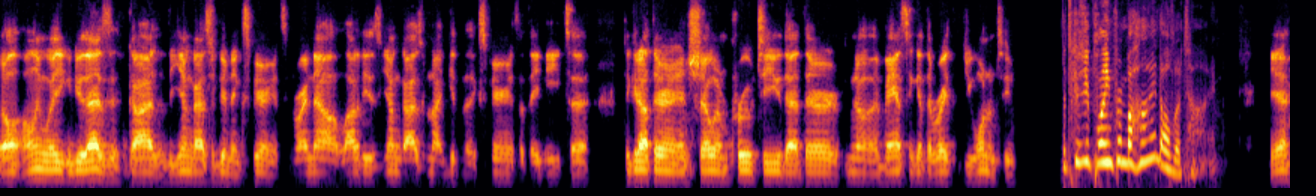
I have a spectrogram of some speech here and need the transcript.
the only way you can do that is if guys, the young guys are getting experience. And right now, a lot of these young guys are not getting the experience that they need to to get out there and show and prove to you that they're you know advancing at the rate that you want them to. That's because you're playing from behind all the time. Yeah,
